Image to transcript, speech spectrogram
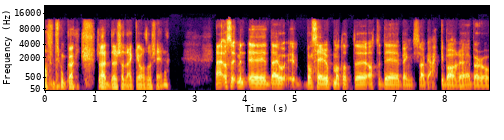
andre omgang. Da, da skjønner jeg ikke hva som skjer. jeg. Nei, altså, men eh, det er jo eh, Man ser jo på en måte at, eh, at det Bengals-laget er ikke bare Burrow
